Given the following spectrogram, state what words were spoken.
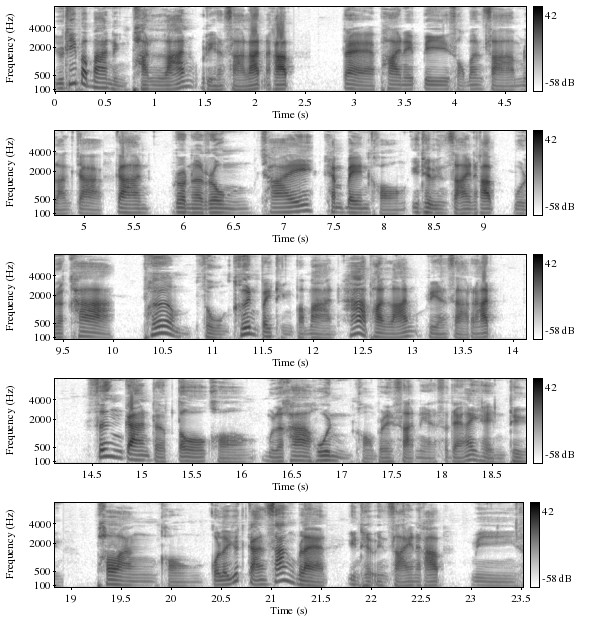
อยู่ที่ประมาณ 1,000 ล้านเหรียญสหรัฐนะครับ แต่ภายในปี 2003 หลังจากการรณรงค์ใช้แคมเปญของ Intel Insight นะครับ มูลค่าเพิ่มสูงขึ้นไปถึงประมาณ 5,000 ล้านเหรียญสหรัฐ ซึ่งการเติบโตของมูลค่าหุ้นของบริษัทเนี่ยแสดงให้เห็นถึง พลังของกลยุทธ์การสร้างแบรนด์ Intel Insight นะครับมีส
